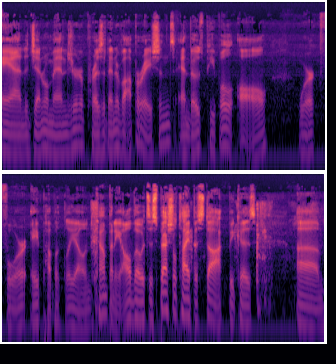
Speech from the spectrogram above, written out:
and a general manager and a president of operations, and those people all work for a publicly owned company. Although it's a special type of stock because. Um,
